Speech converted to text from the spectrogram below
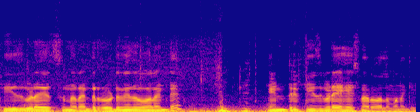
ఫీజు కూడా వేస్తున్నారు. అంటే రోడ్డు మీద పోవాలంటే ఎంట్రీ ఫీజు కూడా వేసేసినారు వాళ్ళు మనకి.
